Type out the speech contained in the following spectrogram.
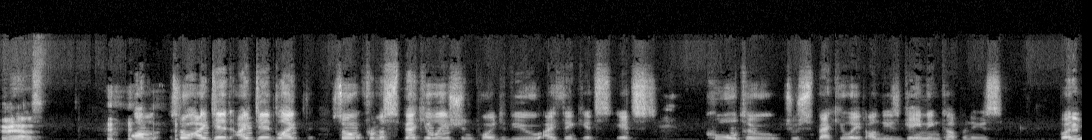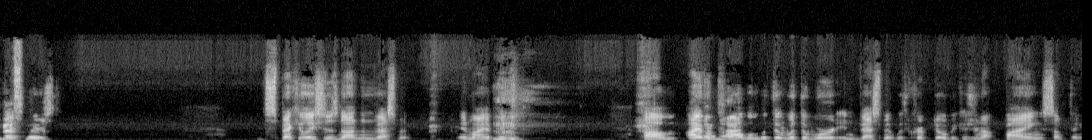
Who knows? um so i did i did like so from a speculation point of view i think it's it's cool to to speculate on these gaming companies but An investment? there's speculation is not an investment in my opinion um i have Why a not? problem with the with the word investment with crypto because you're not buying something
